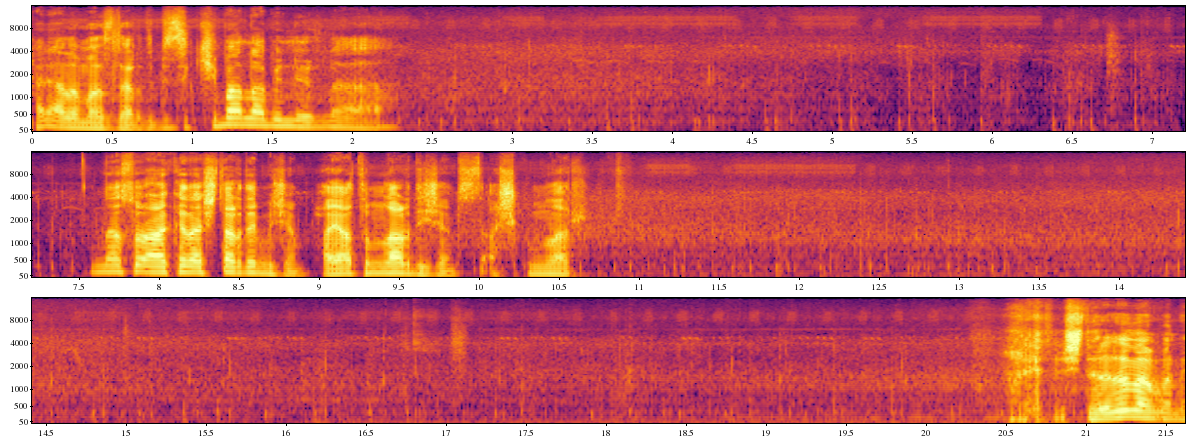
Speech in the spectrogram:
Hani alamazlardı. Bizi kim alabilir la? Bundan sonra arkadaşlar demeyeceğim. Hayatımlar diyeceğim size. Aşkımlar. Arkadaşlarına da amına.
